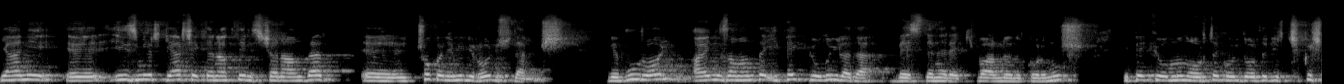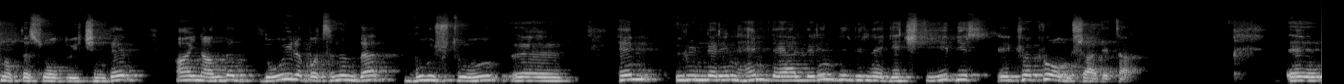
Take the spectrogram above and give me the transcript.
yani e, İzmir gerçekten Akdeniz çanağında e, çok önemli bir rol üstlenmiş. Ve bu rol aynı zamanda İpek yoluyla da beslenerek varlığını korumuş. İpek yolunun orta koridorda bir çıkış noktası olduğu için de aynı anda Doğu ile Batı'nın da buluştuğu e, hem ürünlerin hem değerlerin birbirine geçtiği bir e, köprü olmuş adeta. E,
